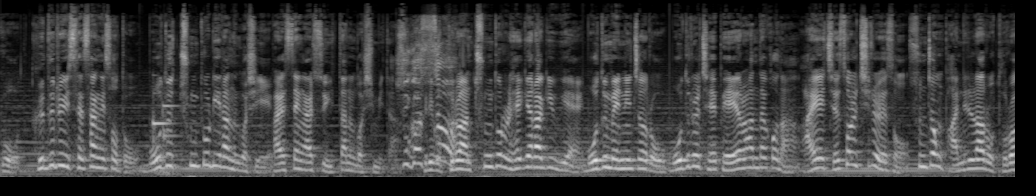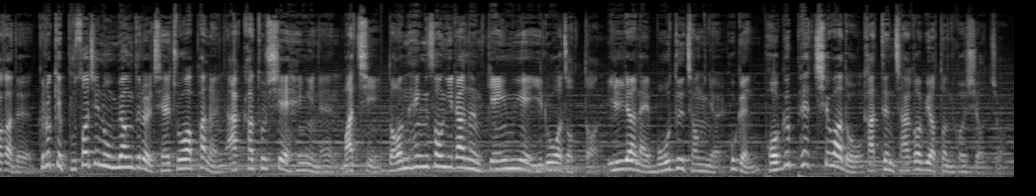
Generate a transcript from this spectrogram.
곧 그들의 세상에서도 모드 충돌이라는 것이 발생할 수 있다는 것입니다 죽었어! 그리고 그러한 충돌을 해결하기 위해 모드 매니저로 모드를 재배열한다거나 아예 재설치를 해서 순정 바닐라로 돌아가듯 그렇게 부서진 운명들을 재조합하는 아카토시의 행위는 마치 넌 행성이라는 게임 위에 이루어졌던 일련의 모드 정렬 혹은 버그 패치와도 같은 작업이었던 것이었죠.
